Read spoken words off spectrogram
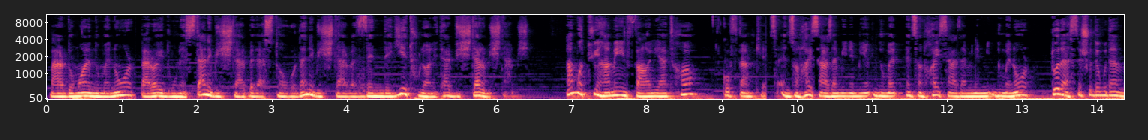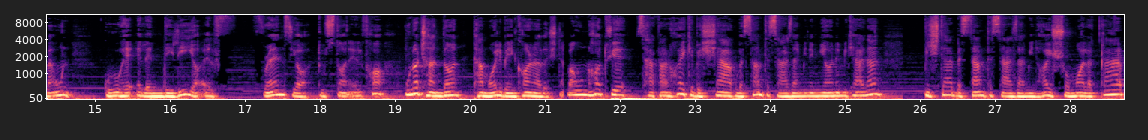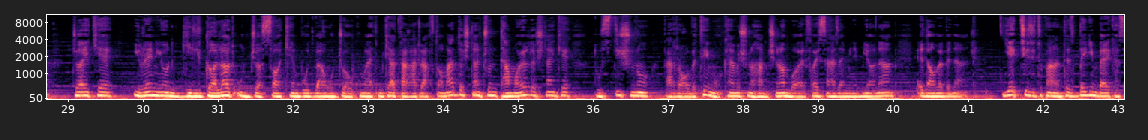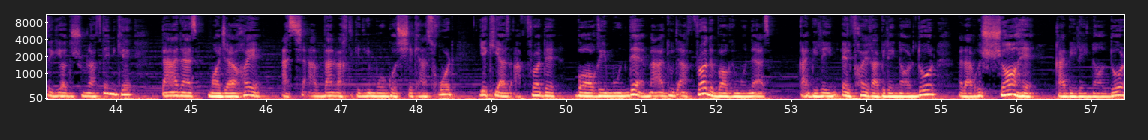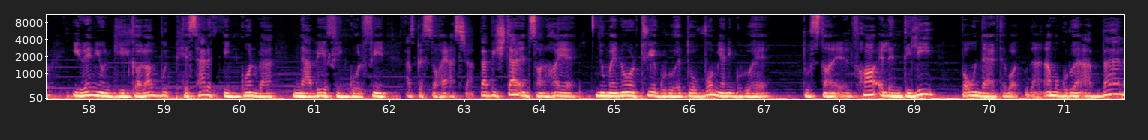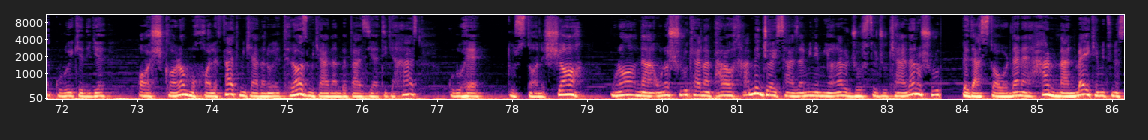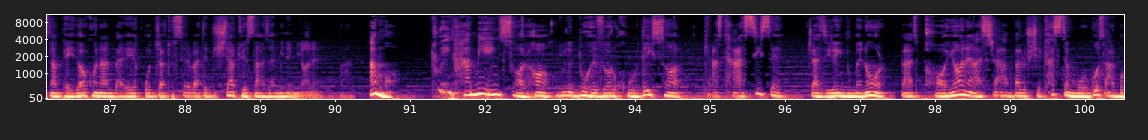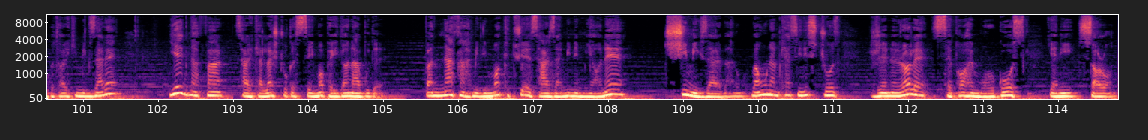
مردمان نومنور برای دونستن بیشتر به دست آوردن بیشتر و زندگی طولانیتر بیشتر و بیشتر میشه. اما توی همه این فعالیت ها گفتم که انسان های سرزمین, نومن... انسان های سرزمین نومنور دو دسته شده بودن و اون گروه الندیلی یا Elf Friends یا دوستان الف ها اونا چندان تمایلی به این کار نداشتن و اونها توی سفرهایی که به شرق به سمت سرزمین میانه می‌کردن بیشتر به سمت سرزمین های شمال غرب جایی که ایرنیون گیلگالاد اونجا ساکن بود و اونجا حکومت می‌کرد فقط رفت آمد داشتن چون تمایل داشتن که دوستیشون و رابطه محکمشون رو همچنان با الفای سرزمین میانه هم ادامه بدن. یک چیزی تو پرانتز بگیم برای کسایی که یادشون رفته اینی که بعد از ماجراهای عصر اول وقتی که دیگه مورگوس شکست خورد یکی از افراد باقی مونده معدود افراد باقی مونده از قبیله الف های قبیله نالدور و در واقع شاه قبیله نالدور ارینیون گیلگالاد بود پسر فینگون و نوه فینگولفین از قصه های عصر و بیشتر انسان های نومنور توی گروه دوم یعنی گروه دوستان الف ها الندیلی با اون در ارتباط بودن. اما گروه اول گروهی که دیگه آشکارا مخالفت می‌کردن و اعتراض می‌کردن به وضعیتی که هست. گروه دوستان شاه اونا نه اونا شروع کردن پرا همه جای سرزمین میانه رو جستجو کردن و شروع به دست آوردن هر منبعی که می‌تونستن پیدا کنن برای قدرت و ثروت بیشتر توی سرزمین میانه. اما توی این همه این سالها حدود 2000 خورده سال که از تأسیس جزیره نومنور و از پایان عصر اول و شکست مورگوس ارباب تاریکی میگذره یک نفر سرکلش تو قصه ما پیدا نبوده و نفهمیدیم ما که توی سرزمین میانه چی میگذره بر اون. و اونم کسی نیست جز ژنرال سپاه مورگوس یعنی سارون.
